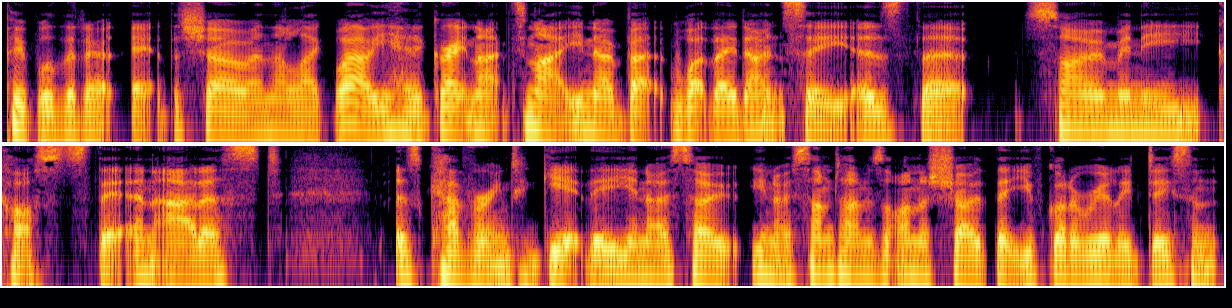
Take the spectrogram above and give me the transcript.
people that are at the show and they're like, wow, you had a great night tonight, you know, but what they don't see is the so many costs that an artist is covering to get there, you know. So, you know, sometimes on a show that you've got a really decent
